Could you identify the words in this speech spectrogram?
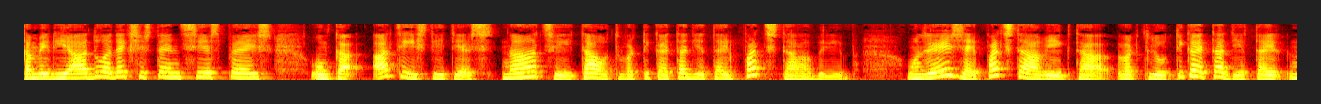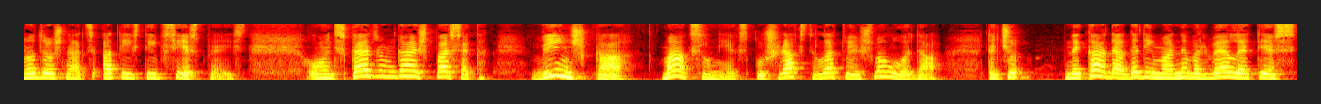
kam ir jādod eksistences iespējas, un ka attīstīties nācija, tauta var tikai tad, ja tā ir patstāvība. Un reizē patstāvīgi tā var kļūt tikai tad, ja tā ir nodrošināts attīstības iespējas. Un skaidri un gaiši pasaka, viņš kā mākslinieks, kurš raksta latviešu valodā, taču nekādā gadījumā nevar vēlēties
